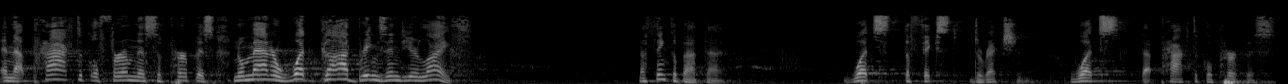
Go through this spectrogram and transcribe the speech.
and that practical firmness of purpose, no matter what God brings into your life. Now think about that. What's the fixed direction? What's that practical purpose?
